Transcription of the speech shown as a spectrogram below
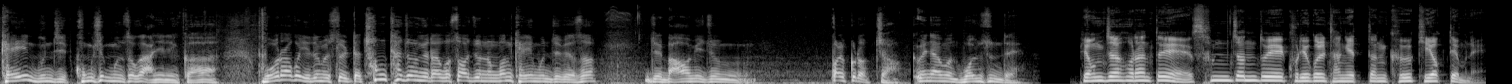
개인 문집, 공식 문서가 아니니까 뭐라고 이름을 쓸 때 청태종이라고 써주는 건 개인 문집에서 이제 마음이 좀 껄끄럽죠. 왜냐하면 원수인데. 병자호란 때 삼전도의 굴욕을 당했던 그 기억 때문에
